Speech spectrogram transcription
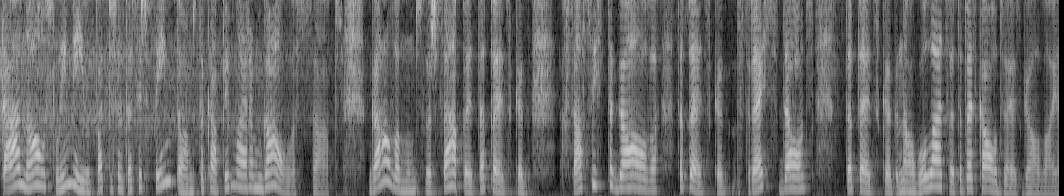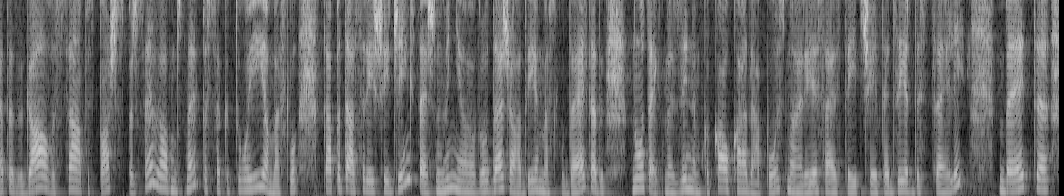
Tā nav slimība pat sevi, tas ir simptoms. Tā kā, piemēram, galvas sāpes. Galva mums var sāpēt, tāpēc, ka sasista galva, tāpēc, ka stress daudz, tāpēc, ka nav gulēts vai tāpēc, ka audzējas galvā. Ja? Tad galvas sāpes pašas par sevi vēl mums nepasaka to iemeslu. Tāpat tās arī šī džingstēšana, viņa jau ir dažādu iemeslu dēļ. Tad noteikti mēs zinām, ka kaut kādā posmā ir iesaistīti šie dzirdes ceļi, bet eh,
